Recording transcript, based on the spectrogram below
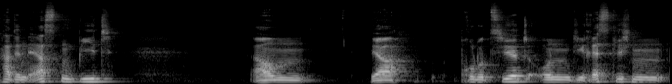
hat den ersten Beat ähm, ja, produziert und die restlichen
